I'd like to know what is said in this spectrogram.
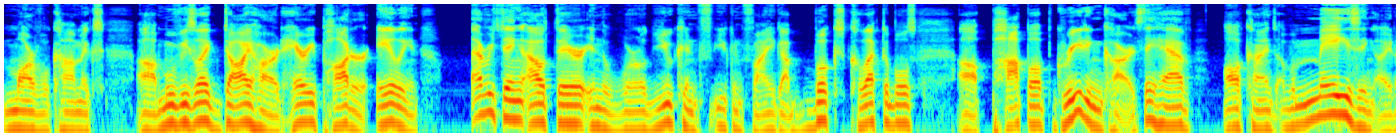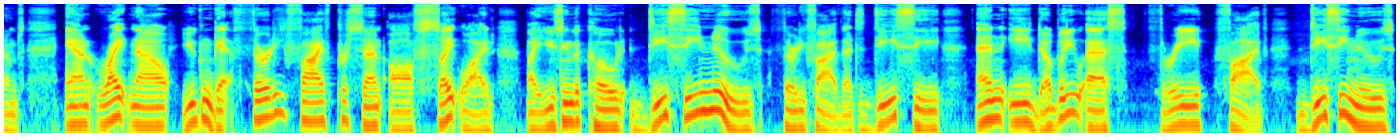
Marvel Comics, uh, movies like Die Hard, Harry Potter, Alien, everything out there in the world you can you can find. You got books, collectibles, uh, pop up greeting cards. They have all kinds of amazing items. And right now, you can get 35% off site wide by using the code DC News 35. That's D C N E W S 35. DC News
